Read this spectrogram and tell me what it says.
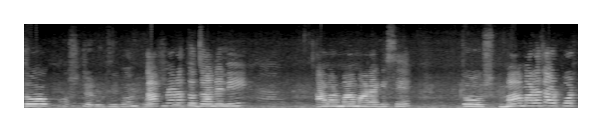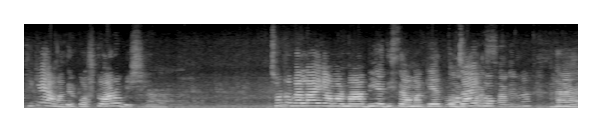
তো কষ্টের জীবন আপনারা তো জানেনই আমার মা মারা গেছে। তো মা মারা যাওয়ার পর থেকে আমাদের কষ্ট আরও বেশি। হ্যাঁ। ছোটবেলায় আমার মা বিয়ে দিছে আমাকে তো যাই হোক হ্যাঁ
